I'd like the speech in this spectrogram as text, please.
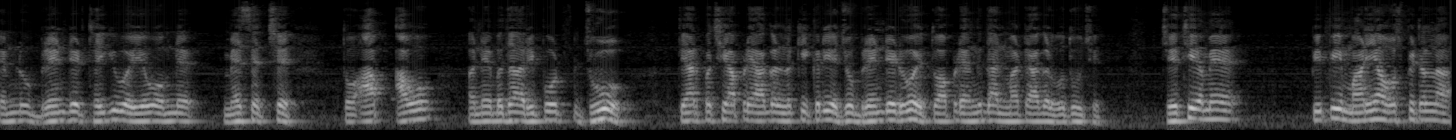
એમનું બ્રેન ડેડ થઈ ગયું હોય એવો અમને મેસેજ છે. તો આપ આવો અને બધા રિપોર્ટ જુઓ. ત્યાર પછી આપણે આગળ નક્કી કરીએ, જો બ્રેન્ડેડ હોય તો આપણે અંગદાન માટે આગળ વધવું છે. જેથી અમે પીપી માણિયા હોસ્પિટલના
